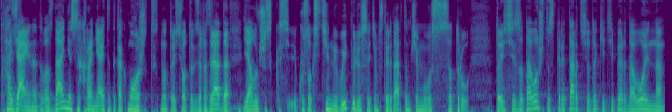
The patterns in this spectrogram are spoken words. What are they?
хозяин этого здания сохраняет это как может. Ну, то есть вот из разряда я лучше кусок стены выпилю с этим стрит-артом, чем его сотру. То есть из-за того, что стрит-арт все-таки теперь довольно,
